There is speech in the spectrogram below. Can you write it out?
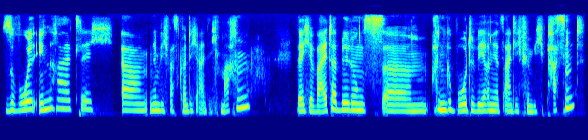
sowohl inhaltlich, ähm, nämlich was könnte ich eigentlich machen, welche Weiterbildungsangebote ähm, wären jetzt eigentlich für mich passend,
